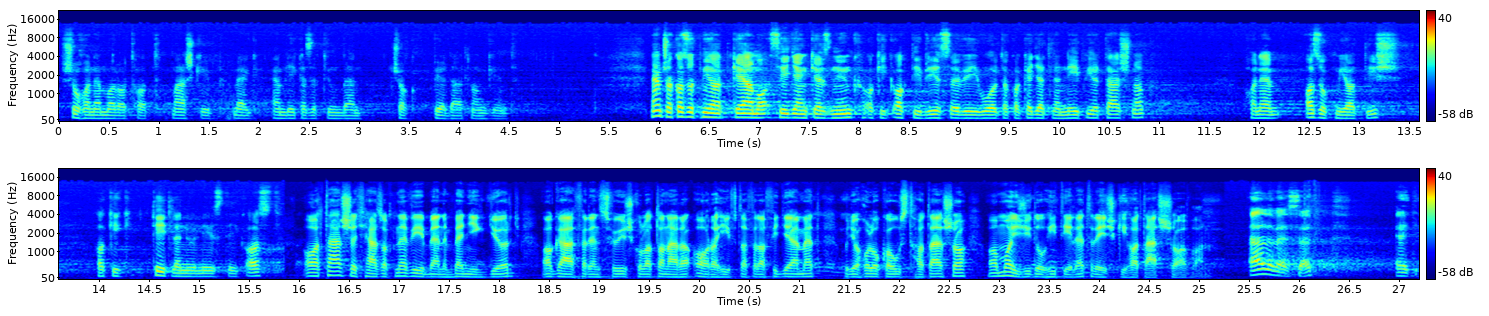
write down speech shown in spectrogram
soha nem maradhat másképp meg emlékezetünkben, csak példátlanként. Nem csak azok miatt kell ma szégyenkeznünk, akik aktív részvevői voltak a kegyetlen népírtásnak, hanem azok miatt is, akik tétlenül nézték azt, a társegyházak nevében Benyik György, a Gál Ferenc főiskola tanára arra hívta fel a figyelmet, hogy a holokauszt hatása a mai zsidó hitéletre is kihatással van. Elveszett egy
